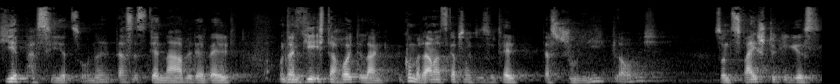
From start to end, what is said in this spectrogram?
hier passiert so, ne? Das ist der Nabel der Welt. Und dann gehe ich da heute lang. Guck mal, damals gab es noch dieses Hotel, das Julie, glaube ich. So ein zweistöckiges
